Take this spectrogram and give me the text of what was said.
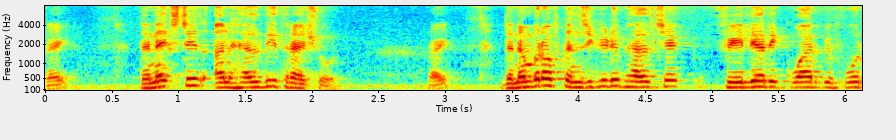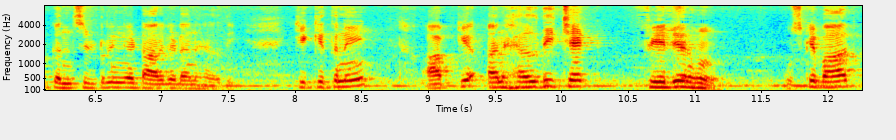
right the next is unhealthy threshold right the number of consecutive health check failure required before considering a target unhealthy कि कितने आपके unhealthy check failure हों उसके बाद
